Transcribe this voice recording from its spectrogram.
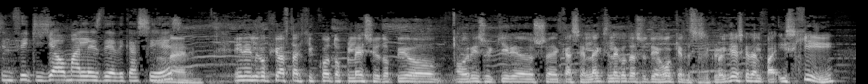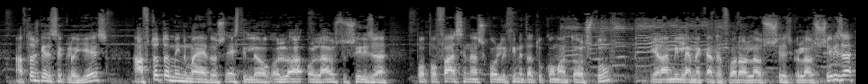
συνθήκη για ομαλές διαδικασίες. Ναι, ναι. Είναι λίγο πιο αυταρχικό το πλαίσιο το οποίο ορίζει ο κύριος Κασελάκης λέγοντας ότι εγώ κέρδισα τις εκλογές κτλ. Ισχύει. Αυτός και τις εκλογές. Αυτό το μήνυμα έδωσε, έστειλε ο, ο, ο λαός του ΣΥΡΙΖΑ που αποφάσισε να ασχοληθεί με τα του κόμματός του. Για να μην λέμε κάθε φορά ο λαός του ΣΥΡΙΖΑ και ο λαός του ΣΥΡΙΖΑ.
